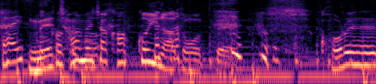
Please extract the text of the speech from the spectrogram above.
大好きめちゃめちゃ国かっこいいなと思って。これ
